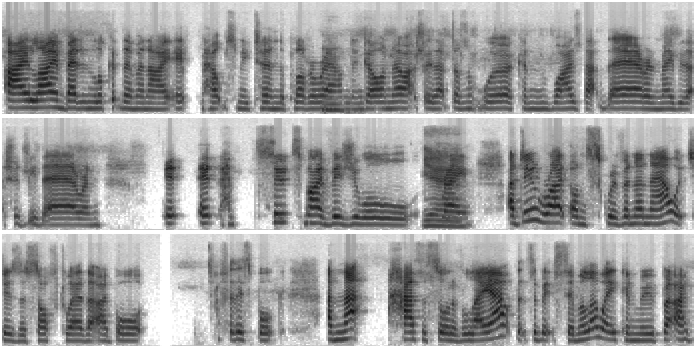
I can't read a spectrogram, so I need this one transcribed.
I lie in bed and look at them and I, it helps me turn the plot around mm. and go, oh, no, actually, that doesn't work. And why is that there? And maybe that should be there. And it, it suits my visual yeah. brain. I do write on Scrivener now, which is a software that I bought for this book. And that has a sort of layout that's a bit similar where you can move, but I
